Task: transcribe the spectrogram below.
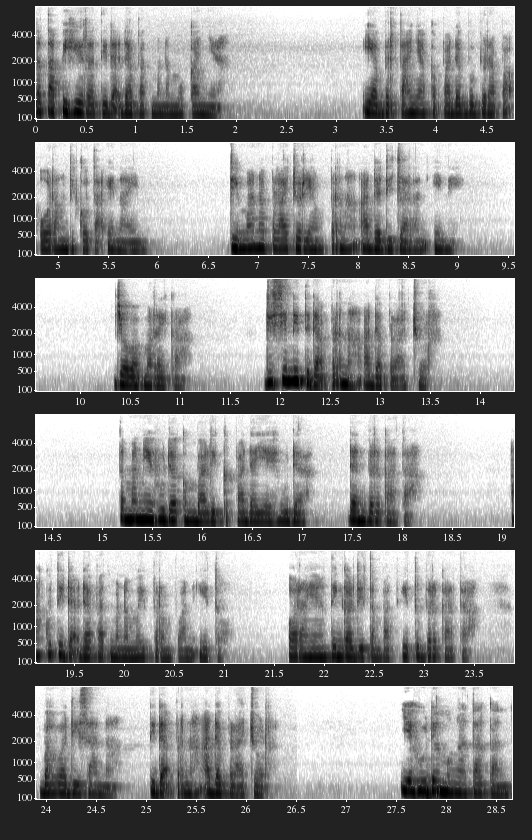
Tetapi Hira tidak dapat menemukannya. Ia bertanya kepada beberapa orang di kota Enaim, di mana pelacur yang pernah ada di jalan ini? Jawab mereka, di sini tidak pernah ada pelacur. Teman Yehuda kembali kepada Yehuda dan berkata, Aku tidak dapat menemui perempuan itu. Orang yang tinggal di tempat itu berkata bahwa di sana tidak pernah ada pelacur. Yehuda mengatakan,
